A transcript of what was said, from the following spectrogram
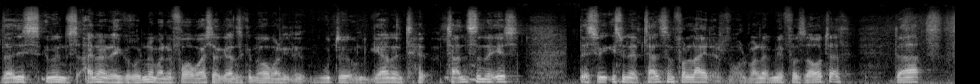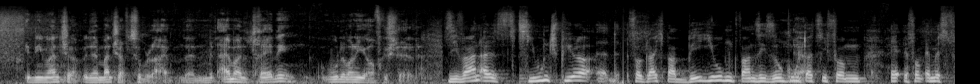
das ist übrigens einer der Gründe, meine Frau weiß ja ganz genau, weil die eine gute und gerne Tanzende ist. Deswegen ist mir der Tanzen verleidet worden, weil er mir versaut hat, da in, die Mannschaft, in der Mannschaft zu bleiben. Denn mit einmal Training wurde man nicht aufgestellt. Sie waren als Jugendspieler, äh, vergleichbar B-Jugend, waren Sie so gut, ja. dass Sie vom, äh, vom MSV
